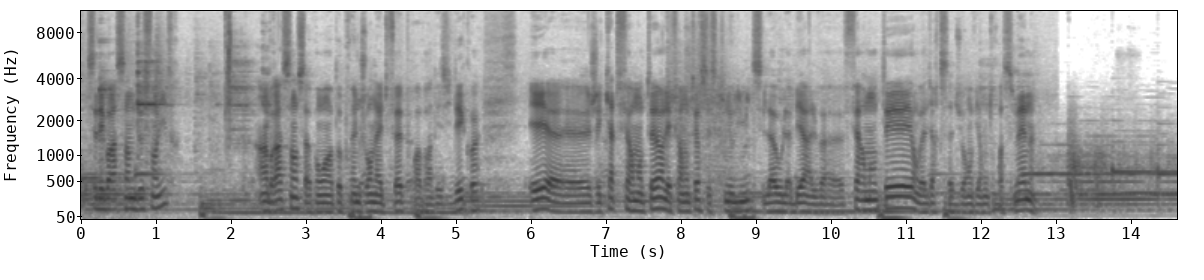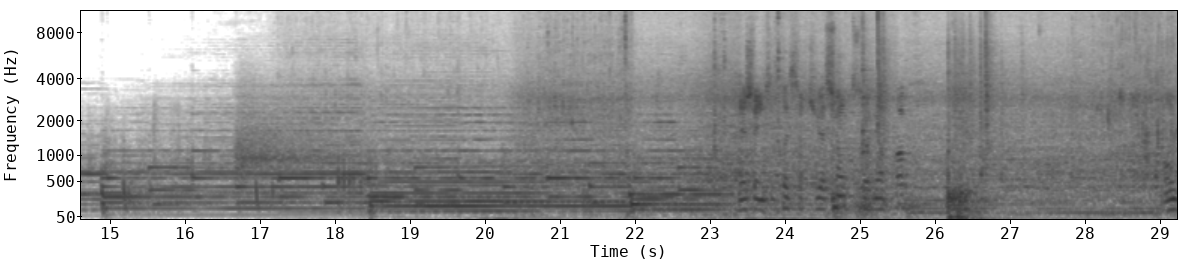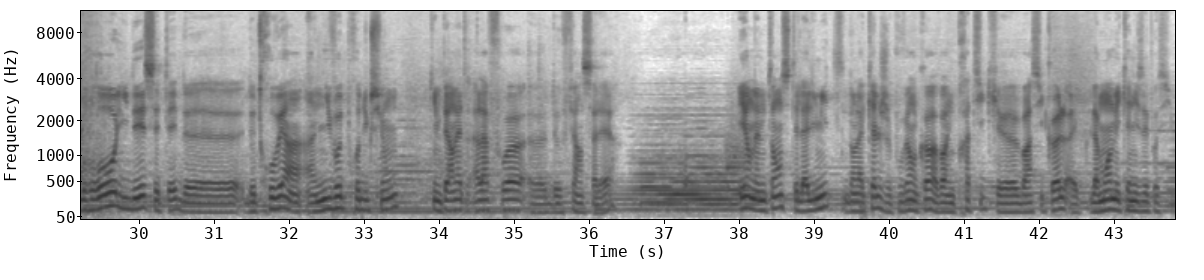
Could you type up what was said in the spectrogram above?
C'est des brassins de 200 litres. Un brassin, ça prend à peu près une journée être fait pour avoir des idées, quoi. Et euh, j'ai quatre fermenteurs. Les fermenteurs, c'est ce qui nous limite. C'est là où la bière, elle va fermenter. On va dire que ça dure environ trois semaines. Là, je fais une petite recirculation pour que ce soit bien propre. En gros, l'idée, c'était de, trouver un, niveau de production qui me permette à la fois euh, de faire un salaire, et en même temps, c'était la limite dans laquelle je pouvais encore avoir une pratique euh, brassicole avec la moins mécanisée possible.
